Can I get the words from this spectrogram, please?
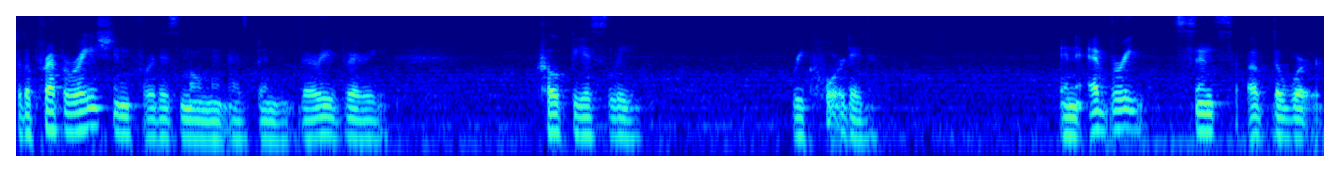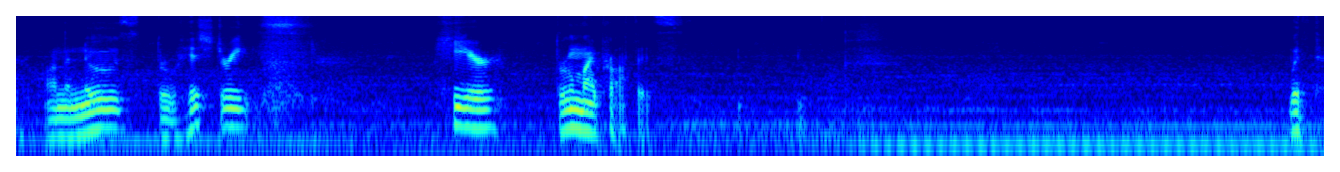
So the preparation for this moment has been very, very copiously recorded in every sense of the word. On the news, through history, here, through my prophets. With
